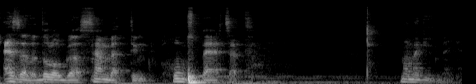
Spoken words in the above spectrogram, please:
ezzel a dologgal szenvedtünk 20 percet, ma meg így megy.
